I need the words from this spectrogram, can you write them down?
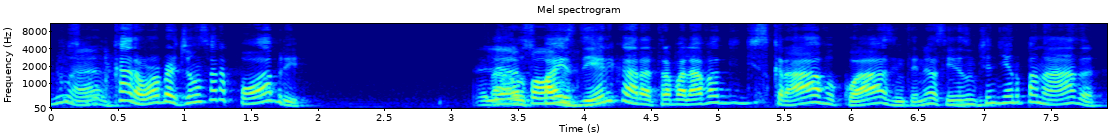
Não é. Cara, o Robert Johnson era pobre. Ele Ah, era Os pobre. pais dele, cara, trabalhavam de, de escravo quase, entendeu? Assim, eles não tinham dinheiro pra nada.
